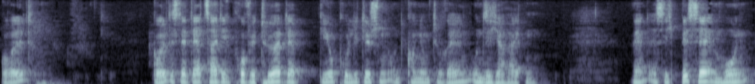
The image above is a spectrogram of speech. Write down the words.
Gold Gold ist der derzeitige Profiteur der geopolitischen und konjunkturellen Unsicherheiten. Während es sich bisher im hohen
